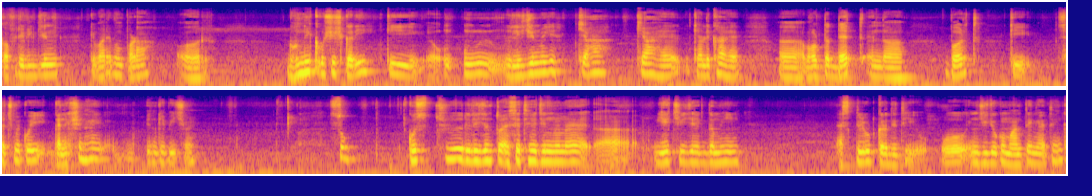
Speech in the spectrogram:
काफ़ी रिलीजन के बारे में पढ़ा और ढूँढने की कोशिश करी कि उन, रिलीजन में क्या क्या है क्या लिखा है about the death and the birth कि सच में कोई कनेक्शन है इनके बीच में? सो so, कुछ रिलीजन तो ऐसे थे जिनमें मैं आ, ये चीज़ें एकदम ही एक्सक्लूड कर दी थी। वो इन चीज़ों को मानते नहीं आई थिंक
